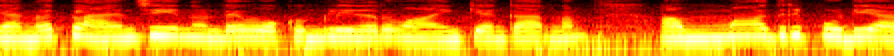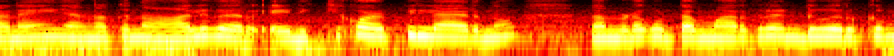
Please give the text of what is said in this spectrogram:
ഞങ്ങൾ പ്ലാൻ ചെയ്യുന്നുണ്ട് വോക്കം ക്ലീനർ വാങ്ങിക്കാൻ. കാരണം അമ്മാതിരി പൊടിയാണേ ഞങ്ങൾക്ക് നാല് പേർ. എനിക്ക് കുഴപ്പമില്ലായിരുന്നു. നമ്മുടെ കുട്ടന്മാർക്ക് രണ്ടുപേർക്കും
